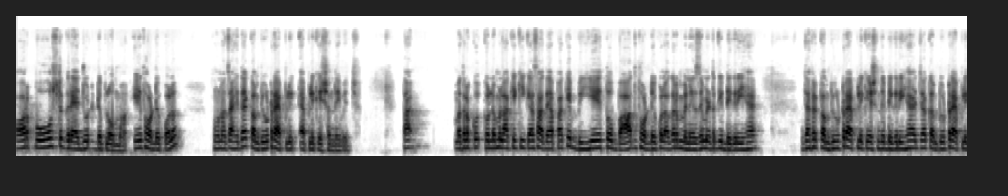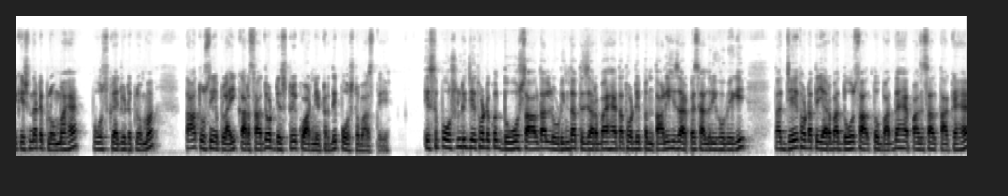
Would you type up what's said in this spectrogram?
ਔਰ ਪੋਸਟ ਗ੍ਰੈਜੂਏਟ ਡਿਪਲੋਮਾ ਇਹ ਤੁਹਾਡੇ ਕੋਲ ਹੋਣਾ ਚਾਹੀਦਾ ਕੰਪਿਊਟਰ ਐਪਲੀਕੇਸ਼ਨ ਦੇ ਵਿੱਚ। ਤਾਂ ਮਤਲਬ ਕੁੱਲ ਮਿਲਾ ਕੇ ਕੀ ਕਹਿ ਸਕਦੇ ਆਪਾਂ ਕਿ ਬੀਏ ਤੋਂ ਬਾਅਦ ਤੁਹਾਡੇ ਕੋਲ ਅਗਰ ਮੈਨੇਜਮੈਂਟ ਦੀ ਡਿਗਰੀ ਹੈ ਜਾਂ ਫਿਰ ਕੰਪਿਊਟਰ ਐਪਲੀਕੇਸ਼ਨ ਦੀ ਡਿਗਰੀ ਹੈ ਜਾਂ ਕੰਪਿਊਟਰ ਐਪਲੀਕੇਸ਼ਨ ਦਾ ਡਿਪਲੋਮਾ ਹੈ ਪੋਸਟ ਗ੍ਰੈਜੂਏਟ ਡਿਪਲੋਮਾ ਤਾਂ ਤੁਸੀਂ ਅਪਲਾਈ ਕਰ ਸਕਦੇ ਹੋ ਡਿਸਟ੍ਰਿਕਟ ਕੋਆਰਡੀਨੇਟਰ ਦੀ ਪੋਸਟ ਵਾਸਤੇ। ਇਸ ਪੋਸਟ ਲਈ ਜੇ ਤੁਹਾਡੇ ਕੋਲ 2 ਸਾਲ ਦਾ ਲੋੜਿੰਦਾ ਤਜਰਬਾ ਹੈ ਤਾਂ ਤੁਹਾਡੀ 45000 ਰੁਪਏ ਸੈਲਰੀ ਹੋਵੇਗੀ। ਤਾਂ ਜੇ ਤੁਹਾਡਾ ਤਜਰਬਾ 2 ਸਾਲ ਤੋਂ ਵੱਧ ਹੈ 5 ਸਾਲ ਤੱਕ ਹੈ,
